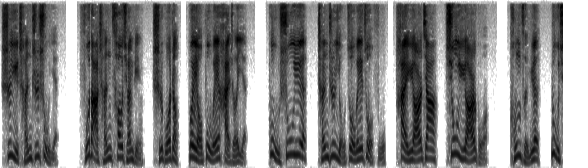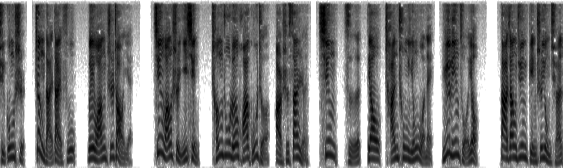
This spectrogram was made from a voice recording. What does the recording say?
失欲臣之术也。夫大臣操权柄，持国政，未有不为害者也。故书曰：臣之有作威作福。害于而家，凶于而国。孔子曰：“禄去公事，正逮大夫，威王之兆也。今王室一姓，乘诸轮华古者二十三人，青、子、雕禅冲营卧内，于林左右。大将军秉师用权，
